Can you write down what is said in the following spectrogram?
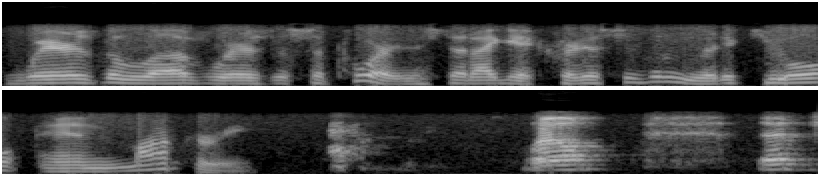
Where's the love? Where's the support? Instead, I get criticism, ridicule, and mockery. Well, that's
